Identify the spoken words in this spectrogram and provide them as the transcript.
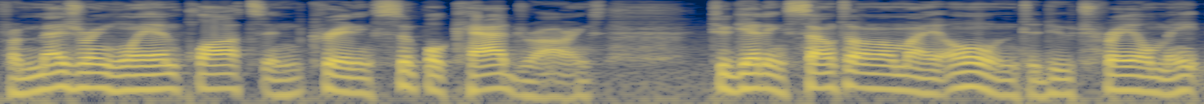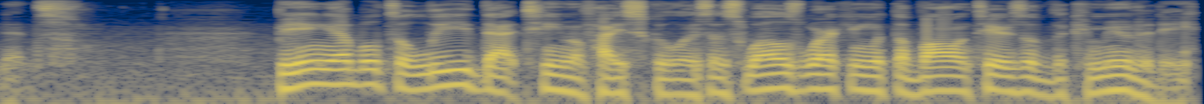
from measuring land plots and creating simple CAD drawings to getting sent out on my own to do trail maintenance. Being able to lead that team of high schoolers as well as working with the volunteers of the community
